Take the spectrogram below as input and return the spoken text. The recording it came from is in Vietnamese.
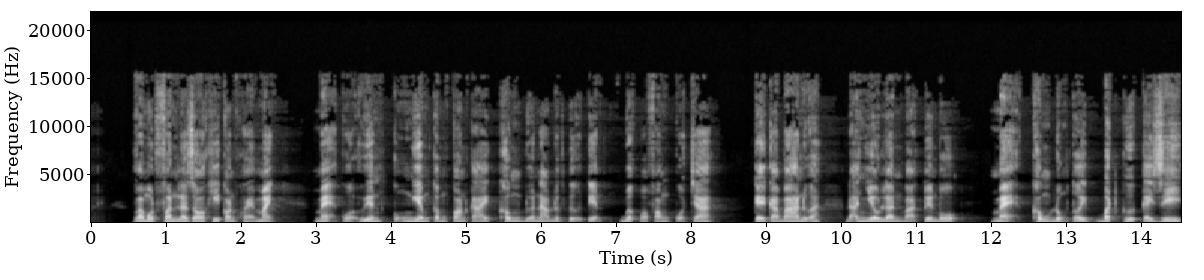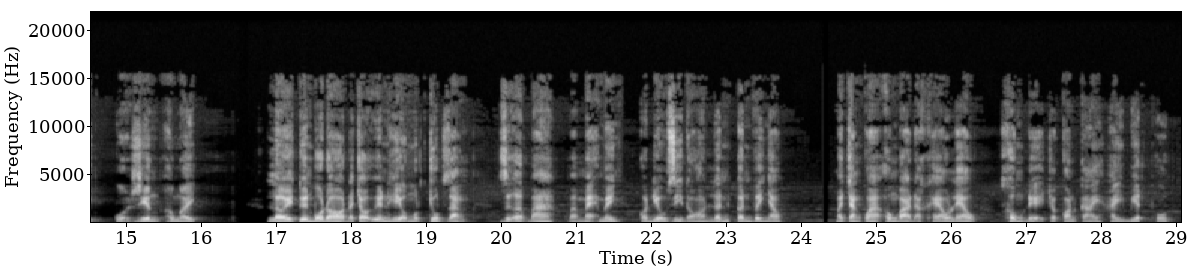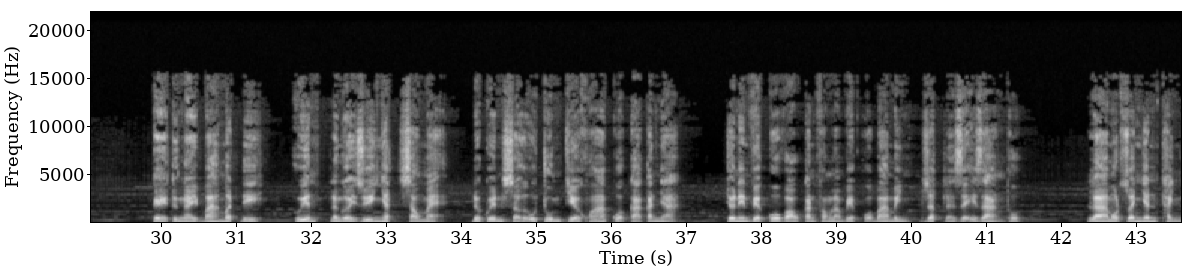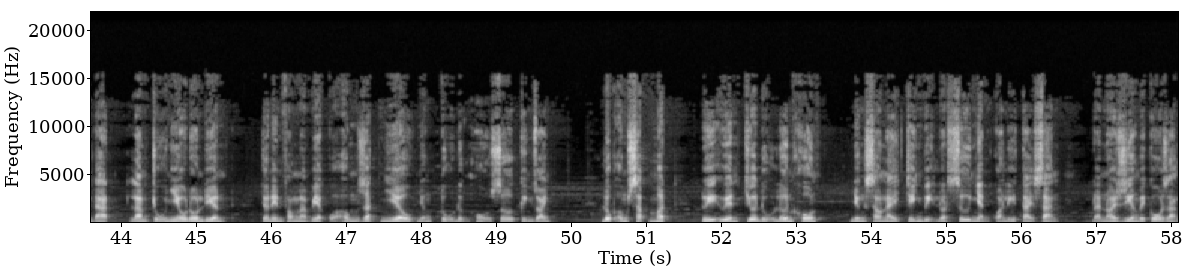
Và một phần là do khi còn khỏe mạnh, mẹ của Uyên cũng nghiêm cấm con cái không đứa nào được tự tiện bước vào phòng của cha. Kể cả bà nữa, đã nhiều lần bà tuyên bố mẹ không đụng tới bất cứ cái gì của riêng ông ấy. Lời tuyên bố đó đã cho Uyên hiểu một chút rằng giữa ba và mẹ mình có điều gì đó lấn cấn với nhau. Mà chẳng qua ông bà đã khéo léo không để cho con cái hay biết thôi. Kể từ ngày ba mất đi, Uyên là người duy nhất sau mẹ được quyền sở hữu chùm chìa khóa của cả căn nhà. Cho nên việc cô vào căn phòng làm việc của ba mình rất là dễ dàng thôi. Là một doanh nhân thành đạt, làm chủ nhiều đồn điền, cho nên phòng làm việc của ông rất nhiều những tủ đựng hồ sơ kinh doanh. Lúc ông sắp mất, tuy Uyên chưa đủ lớn khôn, nhưng sau này chính vị luật sư nhận quản lý tài sản đã nói riêng với cô rằng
